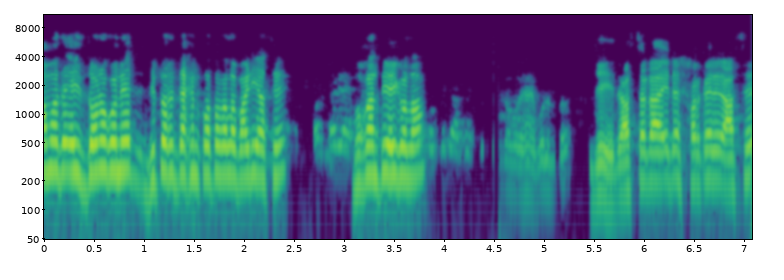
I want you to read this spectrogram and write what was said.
আমাদের এই জনগণের ভিতরে দেখেন কতগুলা বাড়ি আছে। ভোগান্তি এইগুলা। জি রাস্তাটা এটা সরকারের আছে।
